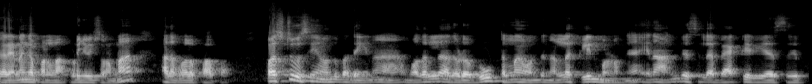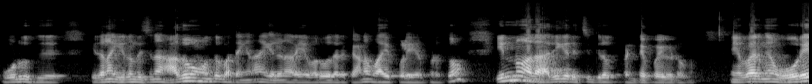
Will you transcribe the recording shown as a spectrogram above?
வேற என்னங்க பண்ணலாம் அப்படின்னு சொல்லி சொன்னோம்னா அதை முதல்ல பார்ப்போம். ஃபர்ஸ்ட் விஷயம் வந்து பார்த்தீங்கன்னா முதல்ல அதோட ரூட்டெல்லாம் வந்து நல்லா க்ளீன் பண்ணுங்க ஏன்னா அங்கே சில பாக்டீரியாஸு பொடுகு இதெல்லாம் இருந்துச்சுன்னா அதுவும் வந்து பார்த்தீங்கன்னா இளநரையை வருவதற்கான வாய்ப்புகளை ஏற்படுத்தும். இன்னும் அதை அதிகரித்து க்ரோத் பண்ணிட்டே போய்கிட்டு இருக்கும். நீங்கள் பாருங்க ஒரே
